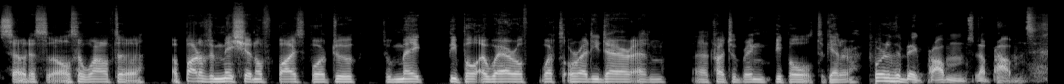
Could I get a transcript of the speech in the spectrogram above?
So that's also one of the a part of the mission of PySport to to make people aware of what's already there and uh, try to bring people together. What are the big problems? Not problems.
